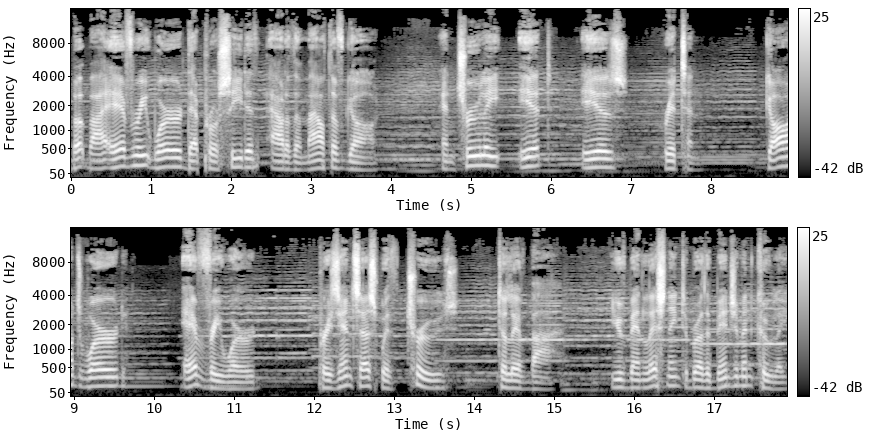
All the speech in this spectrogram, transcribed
but by every word that proceedeth out of the mouth of God. And truly it is written. God's Word, every word, presents us with truths to live by. You've been listening to Brother Benjamin Cooley.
